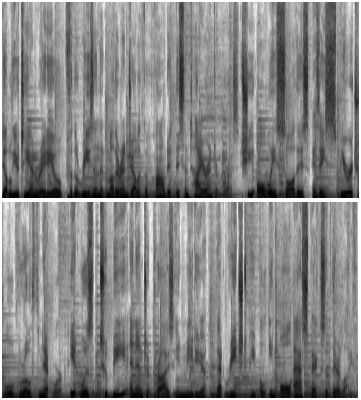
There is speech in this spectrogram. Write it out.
EWTN Radio for the reason that Mother Angelica founded this entire enterprise. She always saw this as a spiritual growth network. It was to be an enterprise in media that reached people in all aspects of their life.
